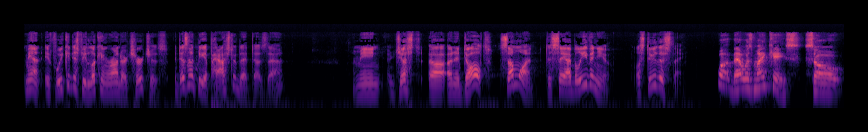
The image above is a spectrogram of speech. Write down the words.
man, if we could just be looking around our churches, it doesn't have to be a pastor that does that. I mean, just uh, an adult, someone to say, "I believe in you. Let's do this thing." Well, that was my case. So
